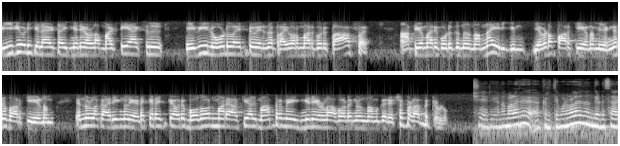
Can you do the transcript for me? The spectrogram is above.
പീരിയോഡിക്കലായിട്ട് ഇങ്ങനെയുള്ള മൾട്ടി ആക്സിൽ ഹെവി ലോഡുമായിട്ട് വരുന്ന ഡ്രൈവർമാർക്ക് ഒരു ക്ലാസ് ആർ ടി ഒമാർ കൊടുക്കുന്നത് നന്നായിരിക്കും. എവിടെ പാർക്ക് ചെയ്യണം എങ്ങനെ പാർക്ക് ചെയ്യണം എന്നുള്ള കാര്യങ്ങൾ ഇടയ്ക്കിടയ്ക്ക് അവർ ബോധവാന്മാരാക്കിയാൽ മാത്രമേ ഇങ്ങനെയുള്ള അപകടങ്ങൾ നമുക്ക് രക്ഷപ്പെടാൻ പറ്റുള്ളൂ. ശരിയാണ്. വളരെ കൃത്യമാണ്. വളരെ നന്ദിയുണ്ട് സാർ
